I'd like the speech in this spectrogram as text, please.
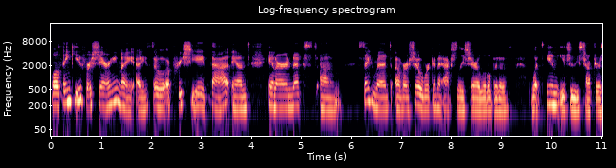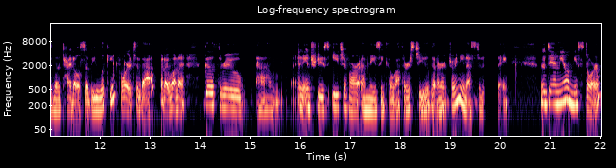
Well, thank you for sharing. I, I so appreciate that. And in our next um, segment of our show, we're going to actually share a little bit of what's in each of these chapters in the title. So be looking forward to that. But I want to go through um, and introduce each of our amazing co authors to you that are joining us today. So, Danielle Nistor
